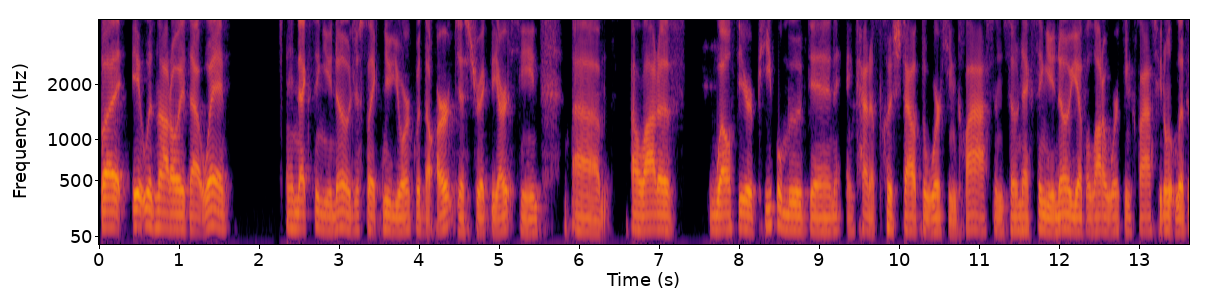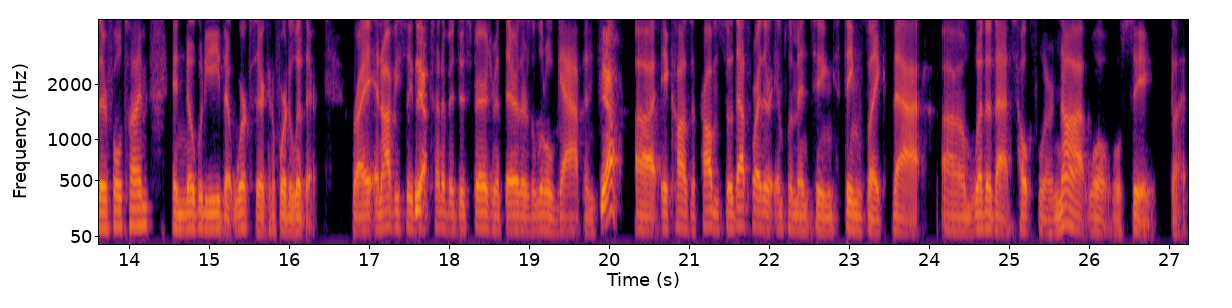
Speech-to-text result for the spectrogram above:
but it was not always that way. And next thing you know, just like New York with the art district, the art scene, um, a lot of wealthier people moved in and kind of pushed out the working class. And so next thing you know, you have a lot of working class who don't live there full time, and nobody that works there can afford to live there. Right. And obviously there's Yeah. kind of a disparagement there. There's a little gap and Yeah. uh, it caused a problem. So that's why they're implementing things like that. Um, whether that's helpful or not, we'll we'll see. But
